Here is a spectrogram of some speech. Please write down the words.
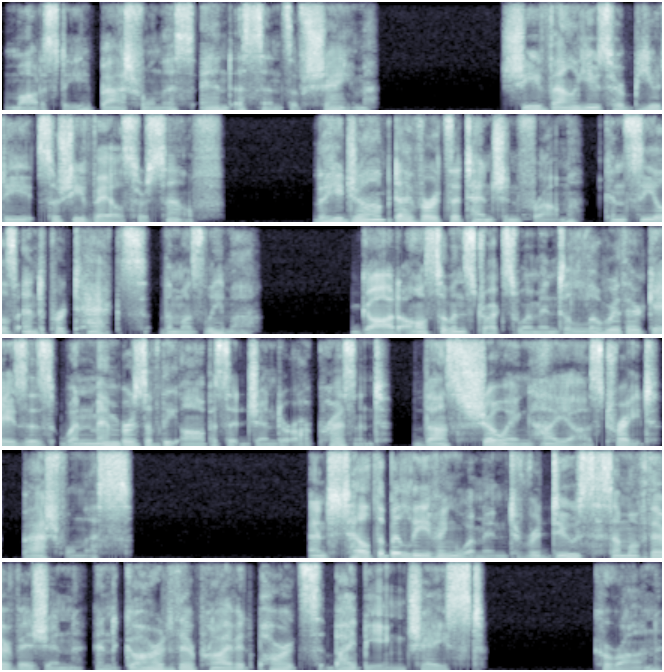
modesty, bashfulness, and a sense of shame. She values her beauty, so she veils herself. The hijab diverts attention from, conceals, and protects the Muslima. God also instructs women to lower their gazes when members of the opposite gender are present, thus showing Haya's trait, bashfulness. And tell the believing women to reduce some of their vision and guard their private parts by being chaste. Quran,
